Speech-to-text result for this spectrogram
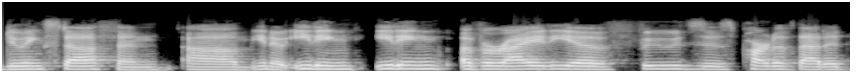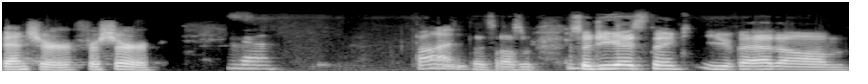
doing stuff. And um, you know eating eating a variety of foods is part of that adventure for sure. Yeah. Fun. That's awesome. So do you guys think you've had um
